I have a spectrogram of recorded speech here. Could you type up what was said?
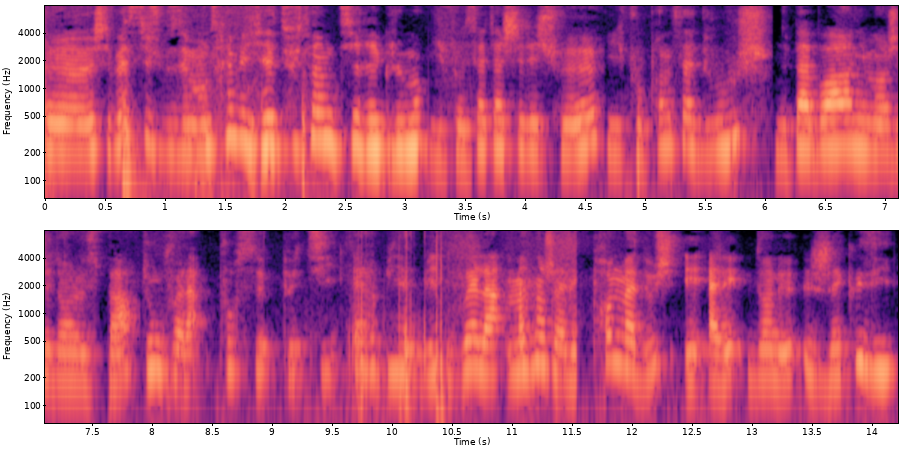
Euh, Je sais pas si je vous ai montré, mais il y a tout un petit règlement. Il faut s'attacher les cheveux, il faut prendre sa douche, ne pas boire ni manger dans le spa. Donc voilà pour ce petit Airbnb. Voilà, maintenant j'allais prendre ma douche et aller dans le jacuzzi.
